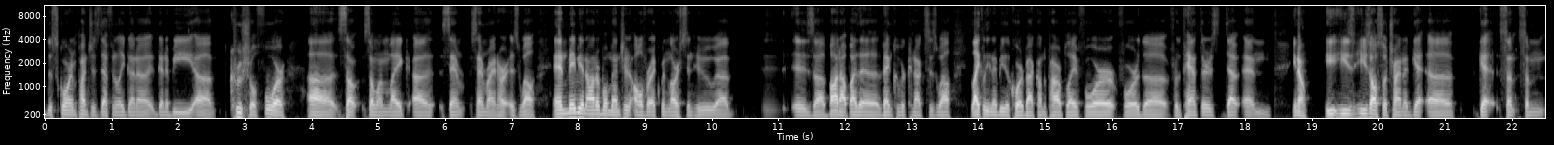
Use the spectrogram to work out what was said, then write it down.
the scoring punch is definitely gonna gonna be uh, crucial for uh so someone like uh Sam Sam Reinhart as well. And maybe an honorable mention Oliver Ekman-Larsson who uh, is uh, bought out by the Vancouver Canucks as well. Likely going to be the quarterback on the power play for for the for the Panthers. and you know he, he's he's also trying to get uh get some some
